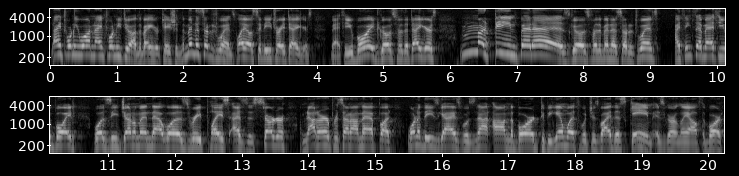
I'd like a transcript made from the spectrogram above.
921, 922 on the bank rotation. The Minnesota Twins play host the Detroit Tigers. Matthew Boyd goes for the Tigers. Martin Perez goes for the Minnesota Twins. I think that Matthew Boyd was the gentleman that was replaced as the starter. I'm not 100% on that, but one of these guys was not on the board to begin with, which is why this game is currently off the board.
